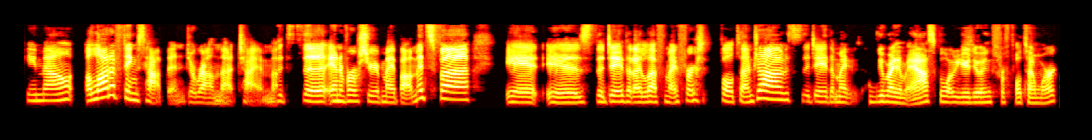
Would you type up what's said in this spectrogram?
came out. A lot of things happened around that time. It's the anniversary of my bar mitzvah. It is the day that I left my first full time job. It's the day that my. You might ask what were you doing for full time work?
